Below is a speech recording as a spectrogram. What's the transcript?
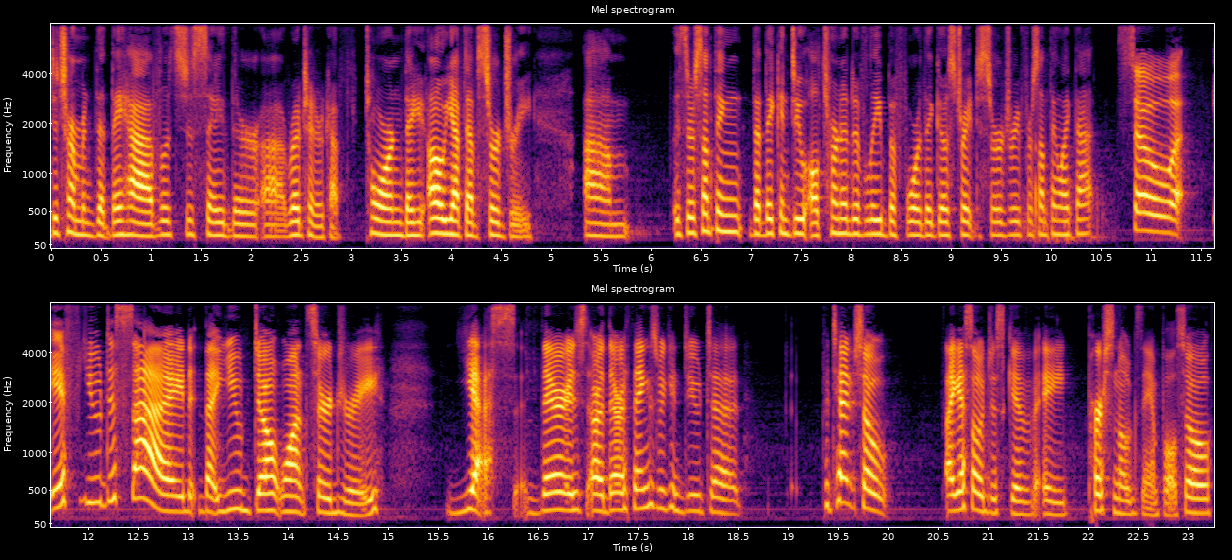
determined that they have, let's just say their uh, rotator cuff torn, they oh you have to have surgery. Um, is there something that they can do alternatively before they go straight to surgery for something like that? So, if you decide that you don't want surgery, yes, there is are there are things we can do to potential. So, I guess I'll just give a personal example. So,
